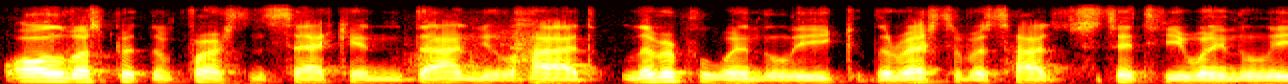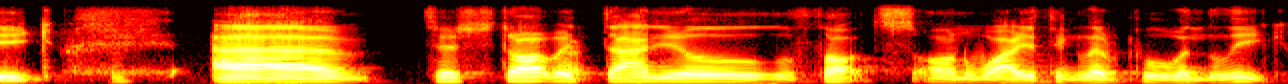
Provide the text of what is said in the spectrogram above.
All of us put them first and second. Daniel had Liverpool win the league. The rest of us had City winning the league. Um, to start with, Daniel, thoughts on why you think Liverpool win the league?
